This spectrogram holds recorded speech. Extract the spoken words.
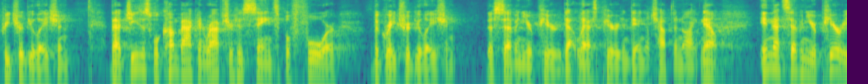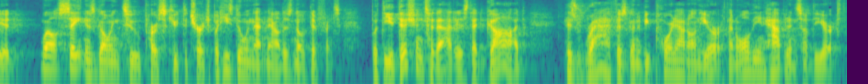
pre tribulation, that Jesus will come back and rapture his saints before the great tribulation, the seven year period, that last period in Daniel chapter 9. Now, in that seven year period, well, Satan is going to persecute the church, but he's doing that now. There's no difference. But the addition to that is that God, his wrath is going to be poured out on the earth and all the inhabitants of the earth.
